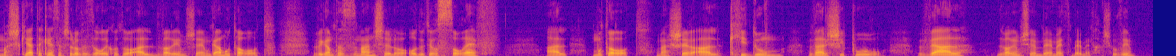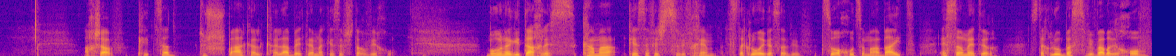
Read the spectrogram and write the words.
משקיע את הכסף שלו וזורק אותו על דברים שהם גם מותרות, וגם את הזמן שלו עוד יותר שורף על מותרות, מאשר על קידום ועל שיפור ועל דברים שהם באמת באמת חשובים. עכשיו, כיצד תושפע הכלכלה בהתאם לכסף שתרוויחו? בואו נגיד תכלס, כמה כסף יש סביבכם? תסתכלו רגע סביב. צאו החוצה מהבית, 10 מטר, תסתכלו בסביבה ברחוב,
